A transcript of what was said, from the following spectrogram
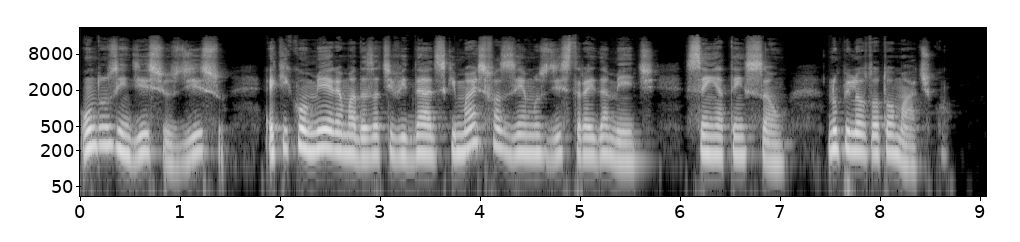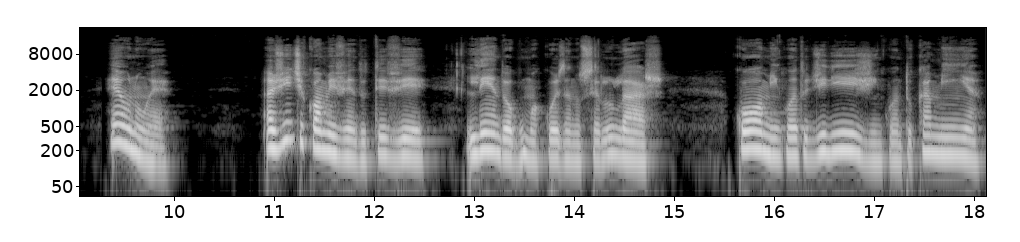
Um dos indícios disso é que comer é uma das atividades que mais fazemos distraidamente sem atenção, no piloto automático. É ou não é? A gente come vendo TV, lendo alguma coisa no celular, come enquanto dirige, enquanto caminha,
